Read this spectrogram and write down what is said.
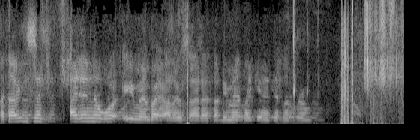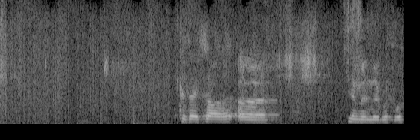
I thought he said. I didn't know what you meant by other side. I thought he meant like in a different room. Cause I saw uh him in there before.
